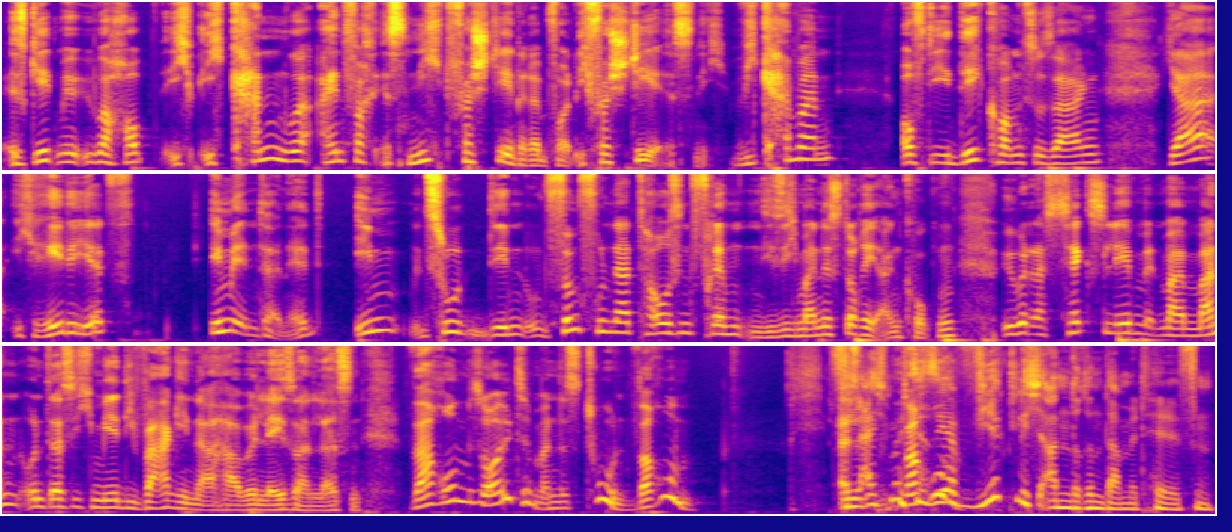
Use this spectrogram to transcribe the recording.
es geht mir überhaupt, ich, ich kann nur einfach es nicht verstehen, Remford. Ich verstehe es nicht. Wie kann man auf die Idee kommen zu sagen, ja, ich rede jetzt im Internet im, zu den 500.000 Fremden, die sich meine Story angucken, über das Sexleben mit meinem Mann und dass ich mir die Vagina habe lasern lassen. Warum sollte man das tun? Warum? Also, Vielleicht möchte warum? sie ja wirklich anderen damit helfen.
